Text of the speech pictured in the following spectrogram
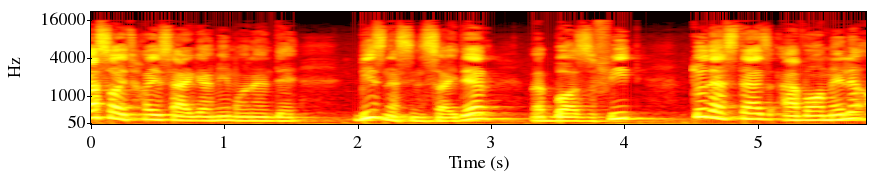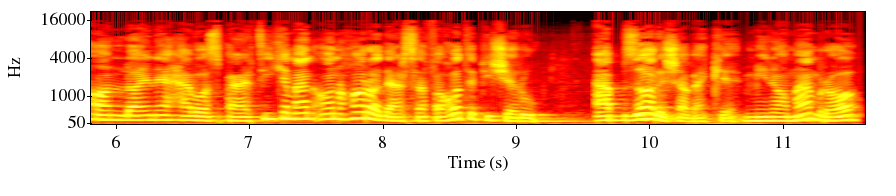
و سایت های سرگرمی مانند Business Insider و BuzzFeed دو دسته از عوامل آنلاین حواس پرتی که من آنها را در صفحات پیش رو ابزار شبکه مینامم را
